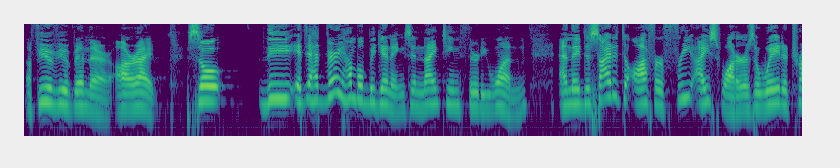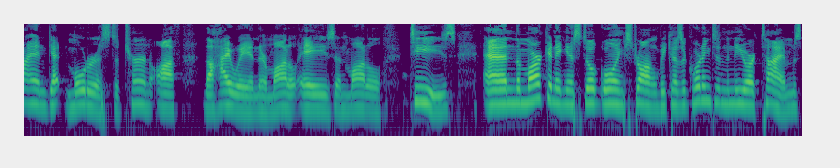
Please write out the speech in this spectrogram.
A few of you have been there. All right. So, the, it had very humble beginnings in 1931, and they decided to offer free ice water as a way to try and get motorists to turn off the highway in their Model A's and Model T's. And the marketing is still going strong because, according to the New York Times,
